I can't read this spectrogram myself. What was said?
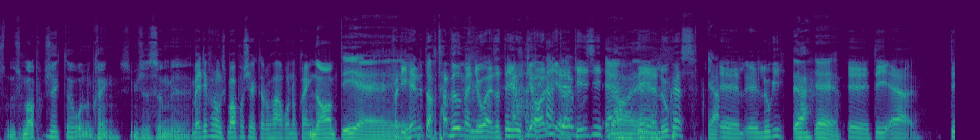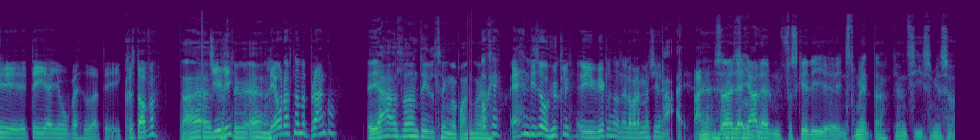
sådan små projekter rundt omkring, synes jeg, som... Øh... Hvad er det for nogle små projekter, du har rundt omkring? Nå, det er... Fordi Hennedop, der ved man jo, altså det er jo Olli eller Casey, Ja. Nå, det er Lukas, Ja. øh, øh, Luki, Ja. Ja, ja. øh, det er... det, det er jo, hvad hedder det, Christoffer. Der er Chili? stykker, ja. Laver du også noget med Branko? Jeg har også lavet en del ting med Branko, ja. Okay. Er han lige så uhyggelig i virkeligheden, eller hvordan man siger? Nej. Nej, ja, Så jeg, jeg, har dem forskellige øh, instrumenter, kan man sige, som jeg så.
